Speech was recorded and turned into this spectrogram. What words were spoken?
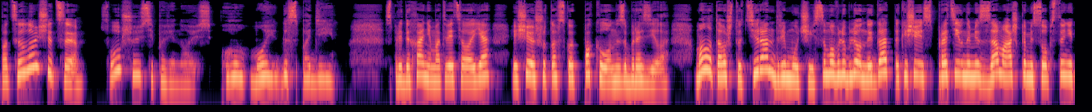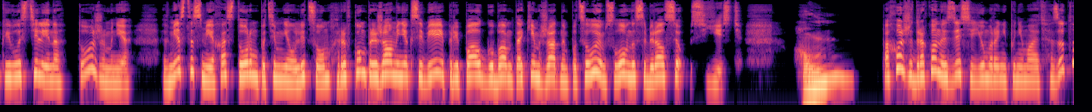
поцелуйщицы. Слушаюсь и повинуюсь. О, мой господин. С придыханием ответила я, еще и шутовской поклон изобразила. Мало того, что тиран дремучий, самовлюбленный гад, так еще и с противными замашками собственника и властелина. Тоже мне. Вместо смеха Сторм потемнел лицом, рывком прижал меня к себе и припал к губам таким жадным поцелуем, словно собирался съесть. Похоже, драконы здесь и юмора не понимают, зато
